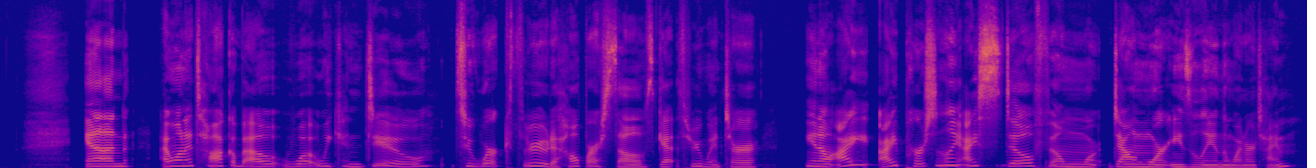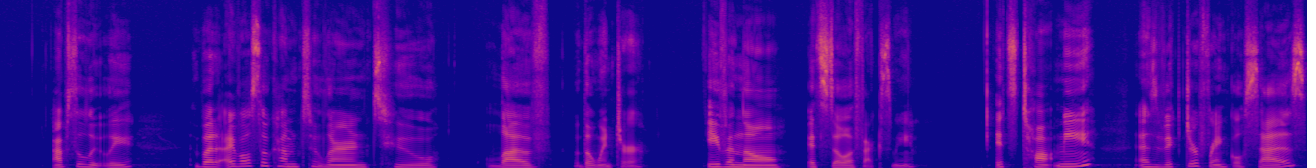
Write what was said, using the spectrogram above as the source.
and I want to talk about what we can do to work through to help ourselves get through winter. You know, I I personally I still feel more down more easily in the wintertime. Absolutely. But I've also come to learn to love the winter even though it still affects me. It's taught me, as Viktor Frankl says,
